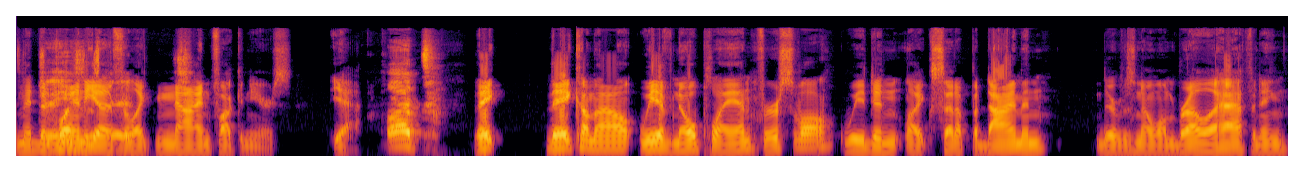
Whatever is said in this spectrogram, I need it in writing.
and they've been playing Jesus together for like nine fucking years Yeah. what? they they come out. We have no plan. First of all, we didn't like set up a diamond. There was no umbrella happening,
